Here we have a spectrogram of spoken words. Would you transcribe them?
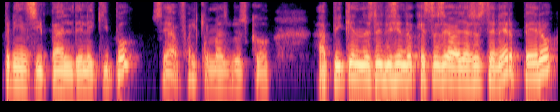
principal del equipo, o sea, fue el que más buscó a Pickens. No estoy diciendo que esto se vaya a sostener, pero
